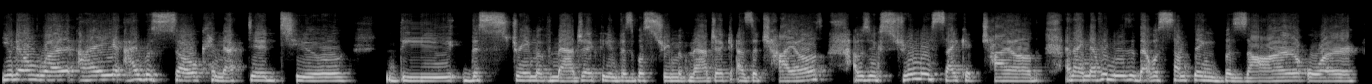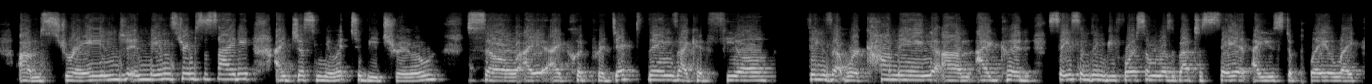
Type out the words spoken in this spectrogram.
you know what? I I was so connected to the the stream of magic, the invisible stream of magic as a child. I was an extremely psychic child, and I never knew that that was something bizarre or um, strange in mainstream society. I just knew it to be true. So I, I could predict things. I could feel things that were coming. Um, I could say something before someone was about to say it. I used to play like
